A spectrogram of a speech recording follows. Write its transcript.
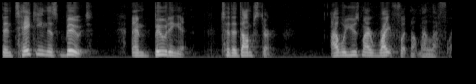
than taking this boot and booting it to the dumpster. I will use my right foot, not my left foot.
